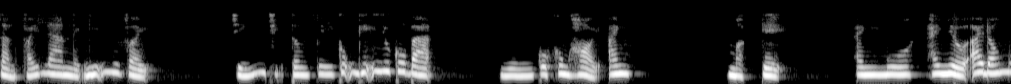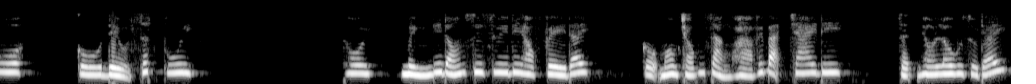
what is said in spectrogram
giản phái lan lại nghĩ như vậy. Chính chị Tâm Phi cũng nghĩ như cô bạn, nhưng cô không hỏi anh. Mặc kệ, anh mua hay nhờ ai đó mua, cô đều rất vui. Thôi, mình đi đón Duy Duy đi học về đây, cậu mau chóng giảng hòa với bạn trai đi, giận nhau lâu rồi đấy.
